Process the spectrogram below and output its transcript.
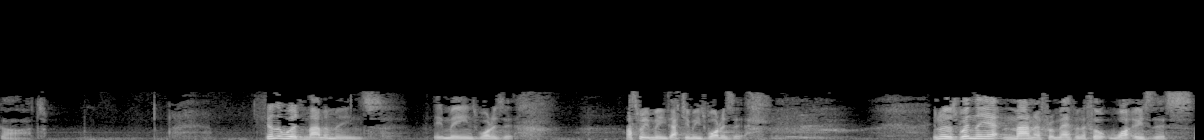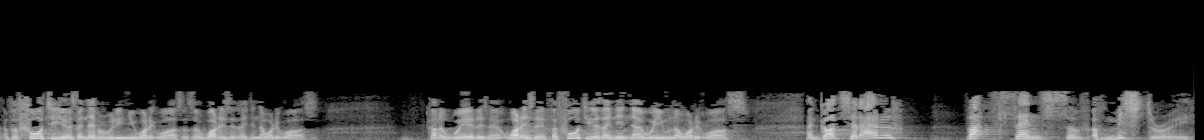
God. You know the word manna means? It means, what is it? That's what it means. Actually means, what is it? In other words, when they ate manna from heaven, they thought, what is this? And for 40 years, they never really knew what it was. They said, what is it? They didn't know what it was. Kind of weird, isn't it? What is it? For 40 years, they didn't know, even know what it was. And God said, out of that sense of, of mystery,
